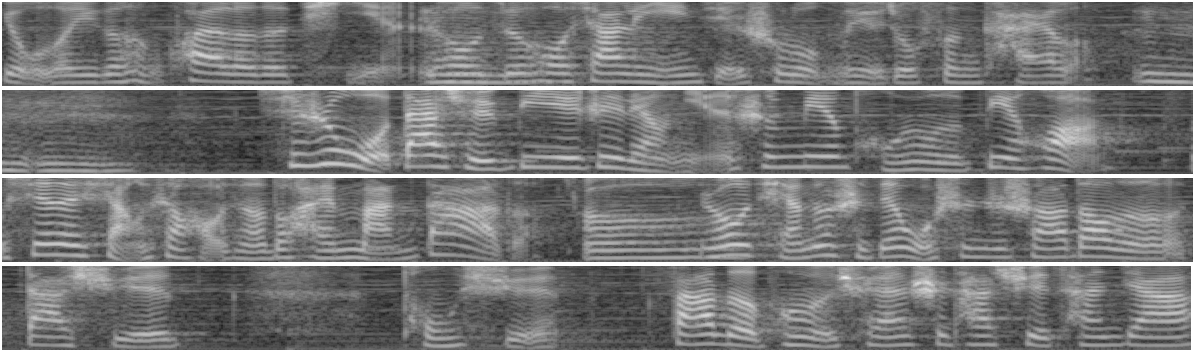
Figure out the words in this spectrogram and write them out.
有了一个很快乐的体验，然后最后夏令营结束了，我们也就分开了。嗯嗯，其实我大学毕业这两年，身边朋友的变化，我现在想想好像都还蛮大的。嗯，然后前段时间我甚至刷到了大学同学发的朋友圈，是他去参加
